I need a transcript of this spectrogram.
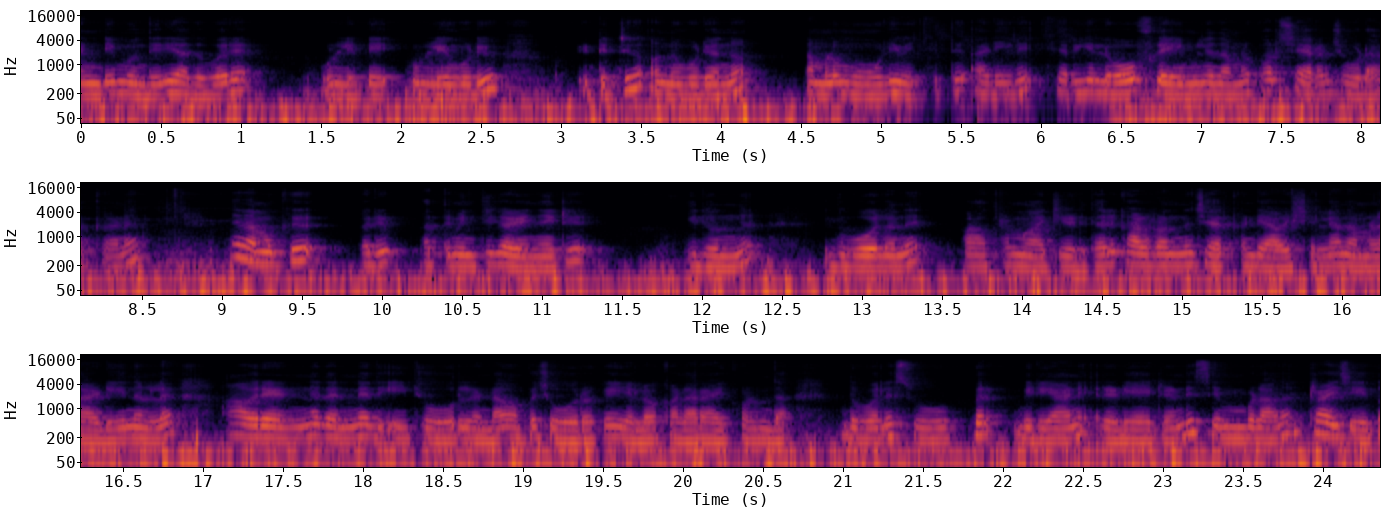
അണ്ടി മുന്തിരി അതുപോലെ ഉള്ളി പേ ഉള്ളിയും കൂടി ഇട്ടിട്ട് ഒന്നും കൂടി ഒന്ന് നമ്മൾ മൂടി വെച്ചിട്ട് അടിയിൽ ചെറിയ ലോ ഫ്ലെയിമിൽ നമ്മൾ കുറച്ച് നേരം ചൂടാക്കുകയാണ്. ഇനി നമുക്ക് ഒരു പത്ത് മിനിറ്റ് കഴിഞ്ഞിട്ട് ഇതൊന്ന് ഇതുപോലെ ഒന്ന് പാത്രം മാറ്റിയെടുത്താൽ കളറൊന്നും ചേർക്കേണ്ട ആവശ്യമില്ല. നമ്മൾ അടിയിൽ നിന്നുള്ള ആ ഒരു എണ്ണ തന്നെ ഈ ചോറിലുണ്ടാകും അപ്പോൾ ചോറൊക്കെ യെല്ലോ കളർ ആയിക്കോളും. ഇതാ ഇതുപോലെ സൂപ്പർ ബിരിയാണി റെഡി ആയിട്ടുണ്ട്. സിമ്പിളാണ് ട്രൈ ചെയ്ത്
